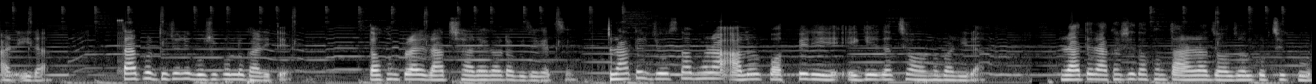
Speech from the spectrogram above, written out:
আর ইরা। তারপর দুজনে বসে পড়ল গাড়িতে। তখন প্রায় রাত সাড়ে এগারোটা বেজে গেছে। রাতের জ্যোৎস্না ভরা আলোর পথ পেরিয়ে এগিয়ে যাচ্ছে অর্ণব আর ইরা। রাতের আকাশে তখন তারারা জলজল করছে খুব।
